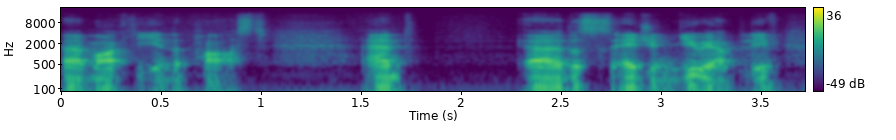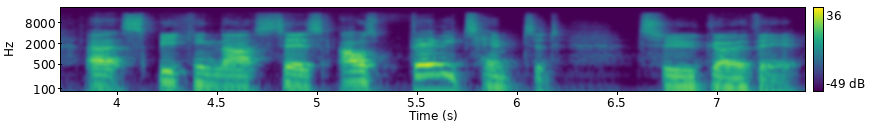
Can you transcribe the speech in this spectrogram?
uh, marquee in the past. And uh, this is Adrian Newey, I believe, uh, speaking now says, I was very tempted to go there,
